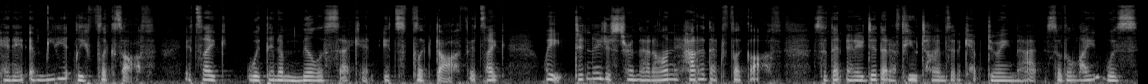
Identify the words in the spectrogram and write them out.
and it immediately flicks off. It's like within a millisecond, it's flicked off. It's like, wait, didn't I just turn that on? How did that flick off? So then, and I did that a few times and it kept doing that. So the light was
